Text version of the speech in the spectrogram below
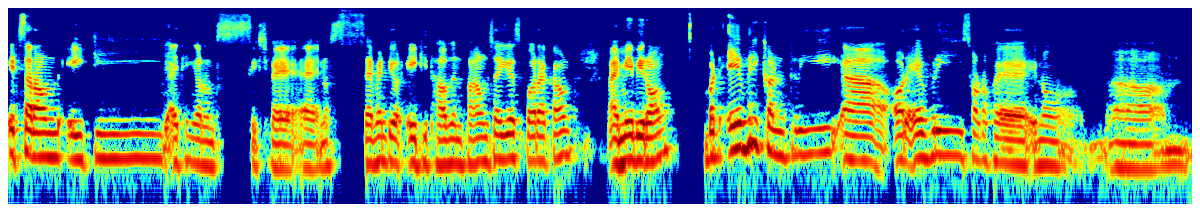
it's around 80 i think around 65 uh, you know 70 or 80 thousand pounds i guess per account. I may be wrong but every country uh, or every sort of a you know um,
